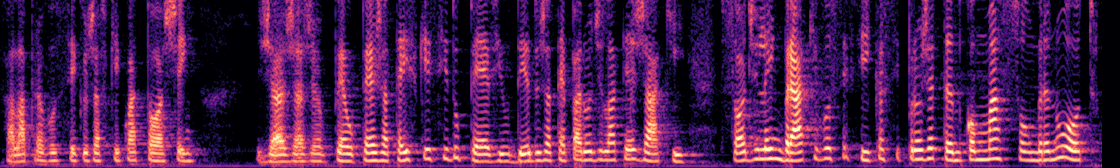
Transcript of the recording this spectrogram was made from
Falar para você que eu já fiquei com a tocha, hein? Já, já, já, o pé, o pé já até esqueci do pé, viu? O dedo já até parou de latejar aqui. Só de lembrar que você fica se projetando como uma sombra no outro.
